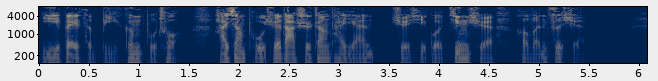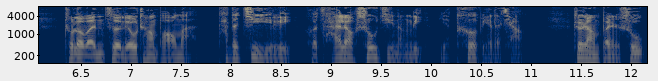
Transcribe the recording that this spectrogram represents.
一辈子笔耕不辍，还向朴学大师章太炎学习过经学和文字学。除了文字流畅饱满，他的记忆力和材料收集能力也特别的强，这让本书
